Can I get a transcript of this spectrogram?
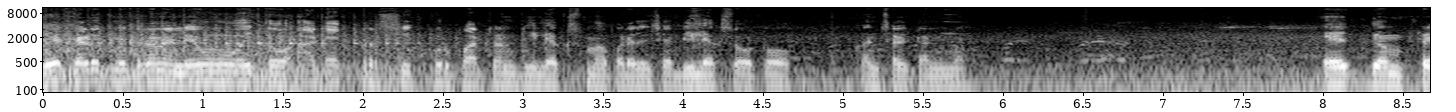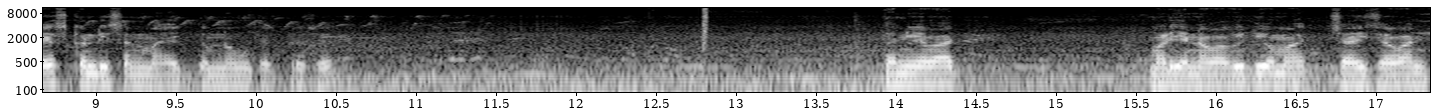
જે ખેડૂત મિત્રોને લેવું હોય તો આ ટ્રેક્ટર સિદ્ધપુર પાટણ ડિલેક્સમાં પડેલ છે. ડિલેક્સ ઓટો કન્સલ્ટન્ટમાં એકદમ ફ્રેશ કન્ડિશનમાં એકદમ નવું ટ્રેક્ટર છે. ધન્યવાદ. મળીએ નવા વિડીયોમાં. જય જવાન,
